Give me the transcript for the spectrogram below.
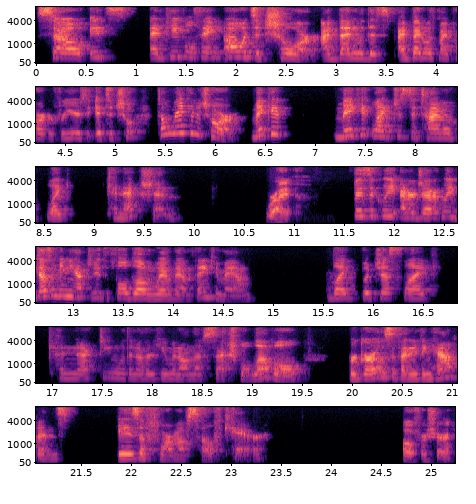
So it's and people think, oh, it's a chore. I've been with this, I've been with my partner for years. It's a chore. Don't make it a chore. Make it, make it like just a time of like connection. Right. Physically, energetically. It doesn't mean you have to do the full blown wham bam, thank you, ma'am. Like, but just like connecting with another human on the sexual level, regardless if anything happens, is a form of self care. Oh, for sure.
